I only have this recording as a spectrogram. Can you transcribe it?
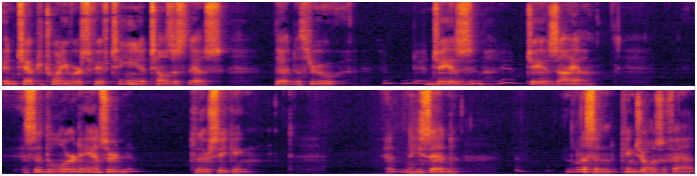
in chapter 20, verse 15, it tells us this that through Jehaziah, it said the Lord answered to their seeking. And he said, Listen, King Jehoshaphat,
